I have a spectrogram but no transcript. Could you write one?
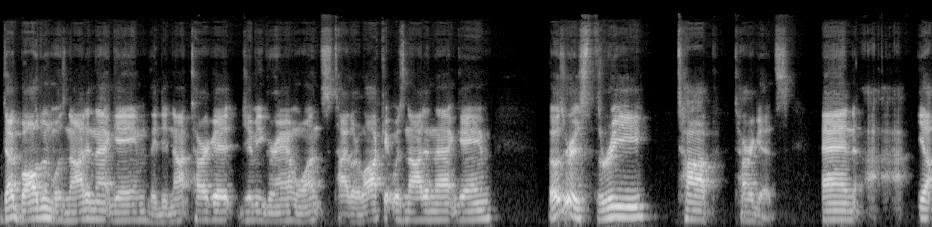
Doug Baldwin was not in that game. They did not target Jimmy Graham once. Tyler Lockett was not in that game. Those are his three top targets. And I, you know,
